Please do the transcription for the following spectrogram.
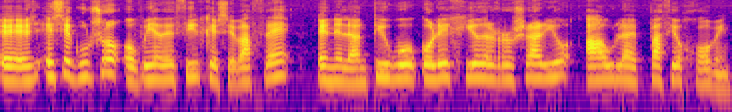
eh, ese curso os voy a decir que se va a hacer en el antiguo Colegio del Rosario, aula espacio joven,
